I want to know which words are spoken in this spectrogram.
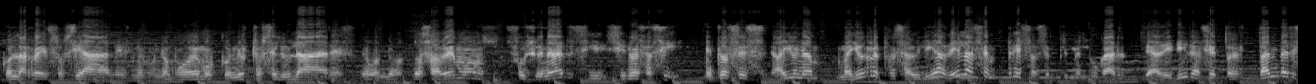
con las redes sociales, nos, movemos con nuestros celulares, no, no- sabemos funcionar si, si no es así. Entonces hay una mayor responsabilidad de las empresas en primer lugar de adherir a ciertos estándares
